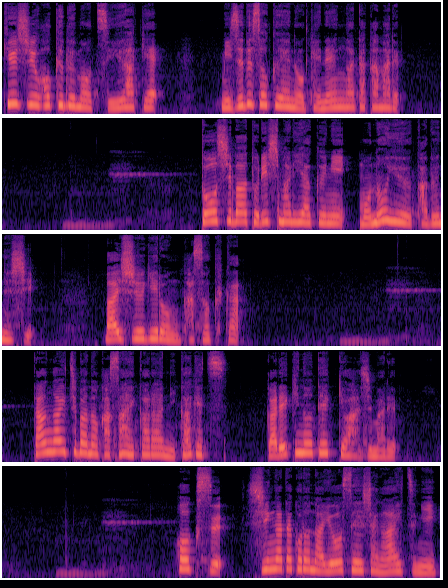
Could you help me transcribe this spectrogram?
九州北部も梅雨明け。水不足への懸念が高まる。東芝取締役に物言う株主。買収議論加速化。旦過市場の火災から2ヶ月。瓦礫の撤去始まる。ホークス新型コロナ陽性者が相次ぎ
